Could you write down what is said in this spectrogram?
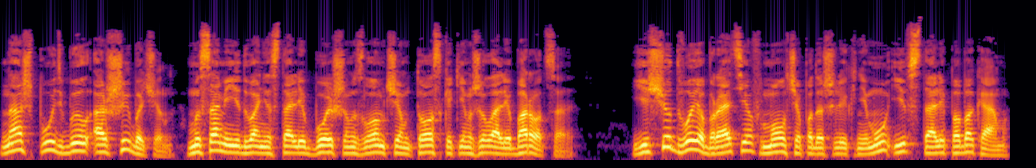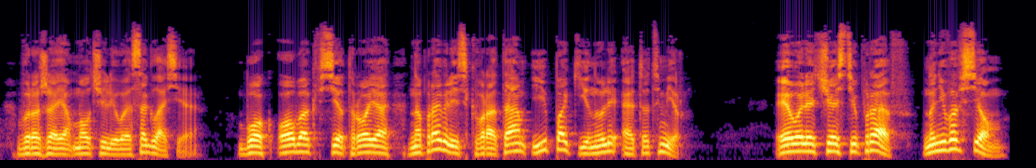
Наш путь был ошибочен, мы сами едва не стали большим злом, чем то, с каким желали бороться». Еще двое братьев молча подошли к нему и встали по бокам, выражая молчаливое согласие. Бок о бок все трое направились к вратам и покинули этот мир. Эволь отчасти прав, но не во всем,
